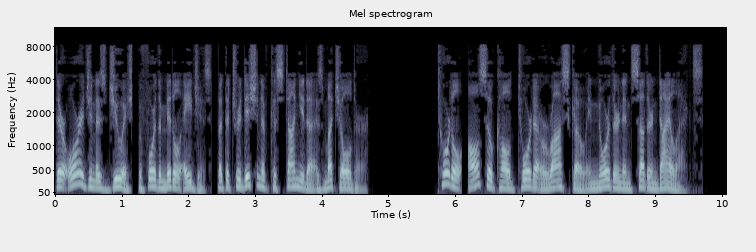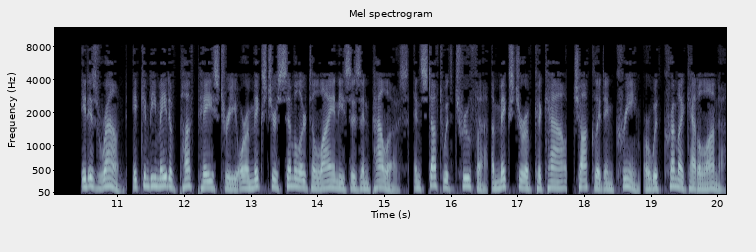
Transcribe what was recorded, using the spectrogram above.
Their origin is Jewish, before the Middle Ages, but the tradition of Castanyada is much older. Tortal, also called torta or rosco in northern and southern dialects. It is round, it can be made of puff pastry or a mixture similar to lionesses and palos, and stuffed with trufa a mixture of cacao, chocolate and cream or with crema catalana.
